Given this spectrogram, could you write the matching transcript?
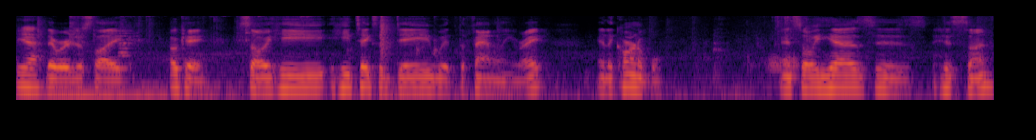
Yeah. they were just like, okay, so he he takes a day with the family, right, in the carnival, and so he has his his son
